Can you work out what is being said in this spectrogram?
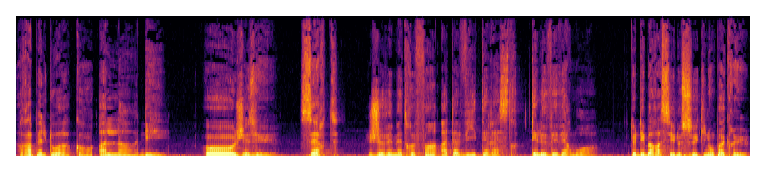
Rappelle-toi quand Allah dit Ô Jésus, certes, je vais mettre fin à ta vie terrestre, t'élever vers moi, te débarrasser de ceux qui n'ont pas cru,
